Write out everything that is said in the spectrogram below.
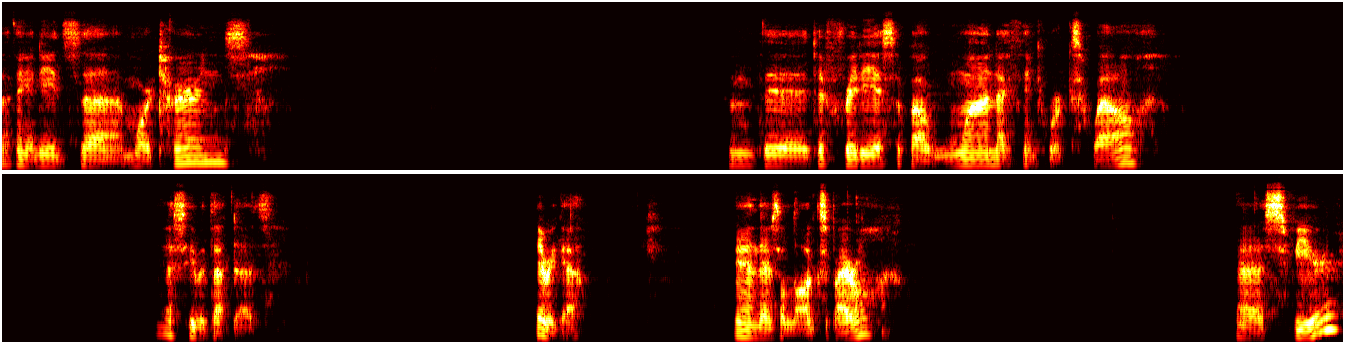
I think it needs uh, more turns. And the diff radius about one, I think works well. Let's see what that does. There we go. And there's a log spiral. A sphere.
